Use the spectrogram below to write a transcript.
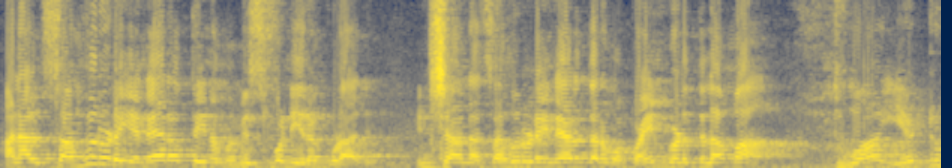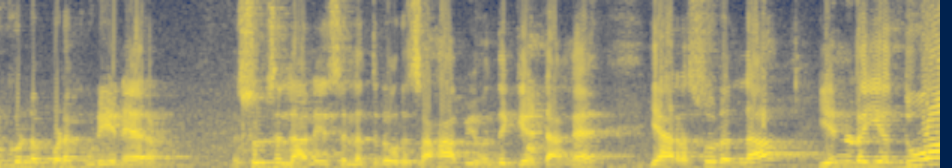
ஆனால் சஹருடைய நேரத்தை நம்ம மிஸ் பண்ணிடக்கூடாது. இன்ஷால்லா சஹருடைய நேரத்தை நம்ம பயன்படுத்தலாமா? துவா ஏற்றுக்கொள்ளப்படக்கூடிய நேரம். ரசூல் சல்லா அலி செல்லத்தில் ஒரு சஹாபி வந்து கேட்டாங்க யார் ரசூல் அல்லா என்னுடைய துவா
